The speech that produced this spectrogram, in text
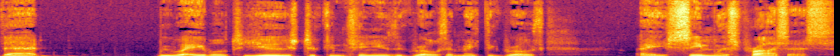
that we were able to use to continue the growth and make the growth a seamless process.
